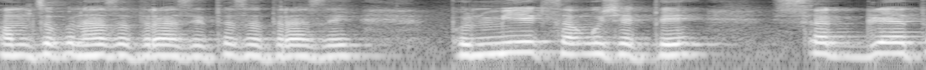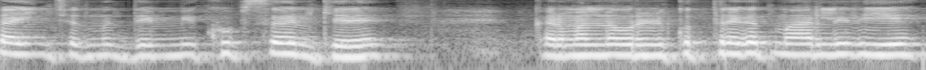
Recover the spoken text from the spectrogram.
आमचं पण असा त्रास आहे तसा त्रास आहे. पण मी एक सांगू शकते सगळ्या ताईंच्यामध्ये मी खूप सहन केले कारण मला नवऱ्याने कुत्र्यागत मारलेली आहे.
